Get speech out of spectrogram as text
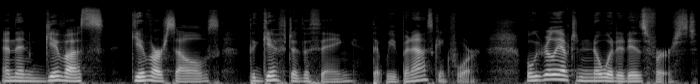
and then give us give ourselves the gift of the thing that we've been asking for but we really have to know what it is first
